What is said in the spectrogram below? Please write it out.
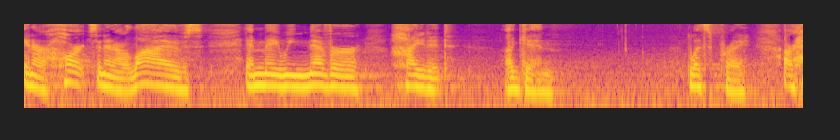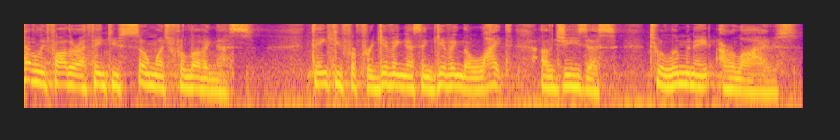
in our hearts and in our lives, and may we never hide it again. Let's pray. Our Heavenly Father, I thank you so much for loving us. Thank you for forgiving us and giving the light of Jesus to illuminate our lives.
